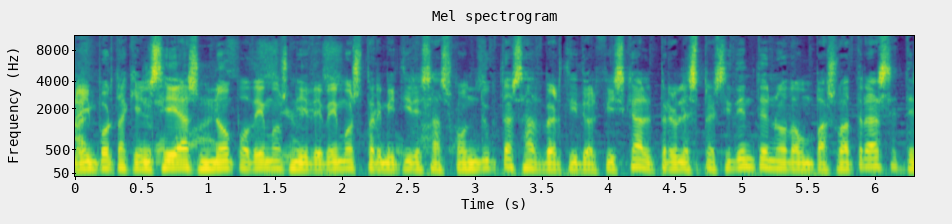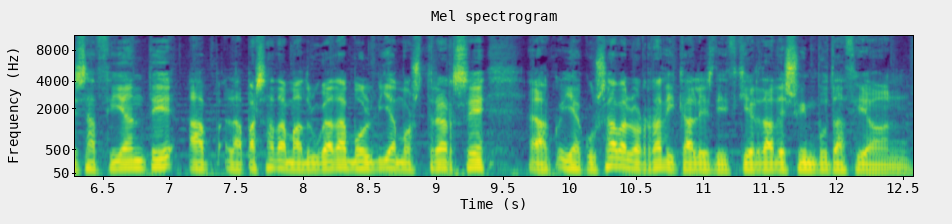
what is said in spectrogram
No importa quién seas, no podemos ni debemos permitir esas conductas, ha advertido el fiscal, pero el expresidente no da un paso atrás, desafiante. A la pasada madrugada volvía a mostrarse y acusaba a los radicales de izquierda de su imputación.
